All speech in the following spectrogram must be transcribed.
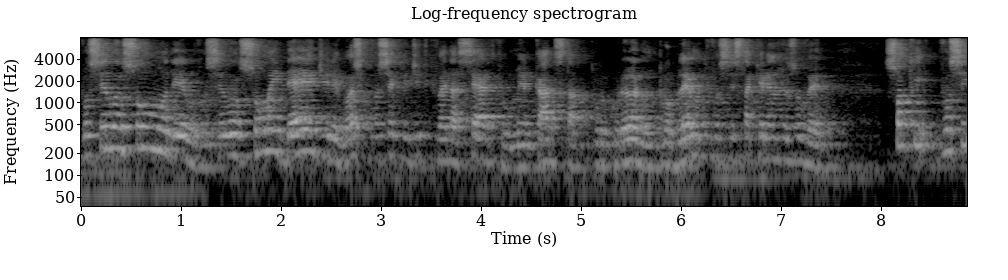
você lançou um modelo, você lançou uma ideia de negócio que você acredita que vai dar certo, que o mercado está procurando, um problema que você está querendo resolver. Só que você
